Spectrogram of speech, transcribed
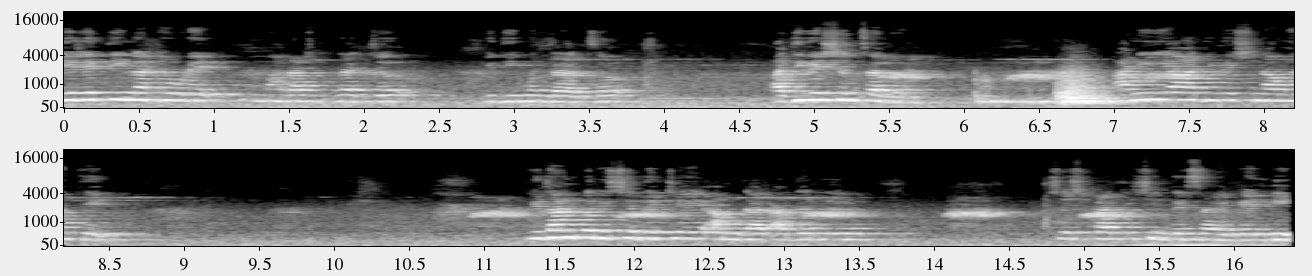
गेले तीन आठवडे महाराष्ट्र राज्य विधिमंडळाचं अधिवेशन चालू आहे. आणि या अधिवेशनामध्ये विधान परिषदेचे आमदार आदरणीय शशिकांत शिंदे साहेब यांनी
